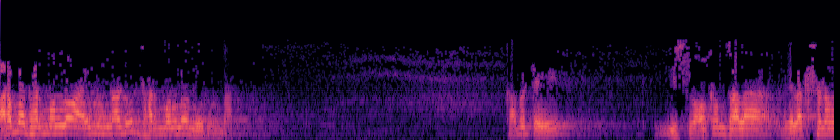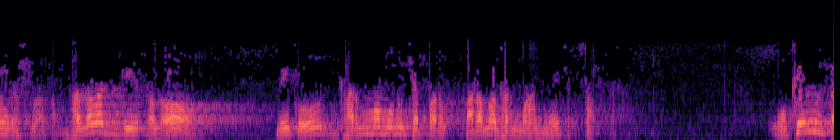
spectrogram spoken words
పరమధర్మంలో ఆయన ఉన్నాడు ధర్మంలో మీరున్నారు. కాబట్టి ఈ శ్లోకం చాలా విలక్షణమైన శ్లోకం. భగవద్గీతలో మీకు ధర్మమును చెప్పరు పరమధర్మాన్నే చెప్తారు. ఒకంత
